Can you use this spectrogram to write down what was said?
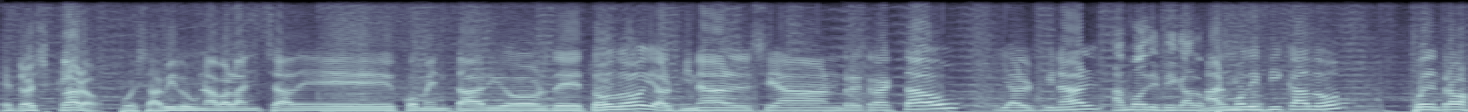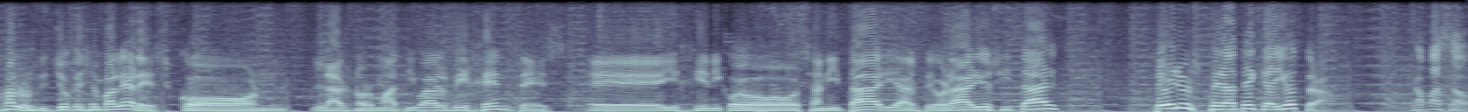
Entonces, claro, pues ha habido una avalancha de comentarios de todo y al final se han retractado y al final han modificado han modificado. Pueden trabajar los disjockeys en Baleares con las normativas vigentes, eh, higiénico-sanitarias, de horarios y tal. Pero espérate que hay otra. ¿Qué ha pasado?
